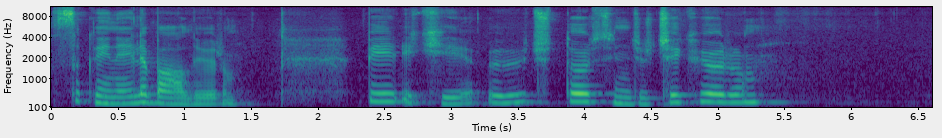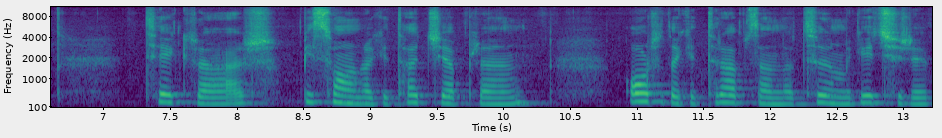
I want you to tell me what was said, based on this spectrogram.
Sık iğne ile bağlıyorum. 1 2 3 4 zincir çekiyorum. Tekrar bir sonraki taç yaprağın ortadaki trabzanla tığımı geçirip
